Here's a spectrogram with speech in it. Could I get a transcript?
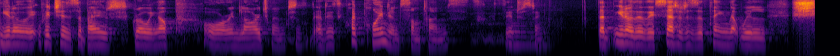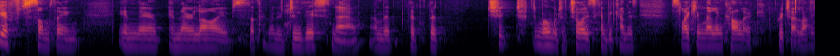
you know, which is about growing up or enlargement, and it's quite poignant sometimes. It's, it's interesting. That, you know, that they set it as a thing that will shift something in their, in their lives, that they're going to do this now, and the, that ch- ch- moment of choice can be kind of slightly melancholic, which I like.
